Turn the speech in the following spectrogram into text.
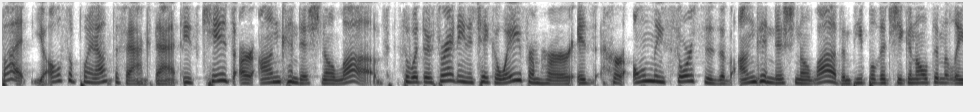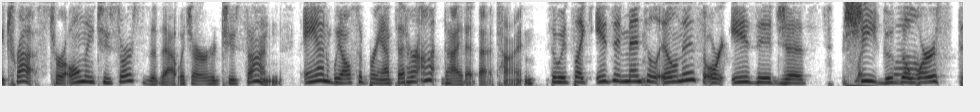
But you also point out the fact that these kids are unconditional love. So what they're threatening to take away from her is her only sources of unconditional love and people that she can ultimately trust. Her only two sources of that, which are her two sons. And we also bring up that her aunt died at that time. So it's like, is it mental illness or is it just She the, the Well- worst?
